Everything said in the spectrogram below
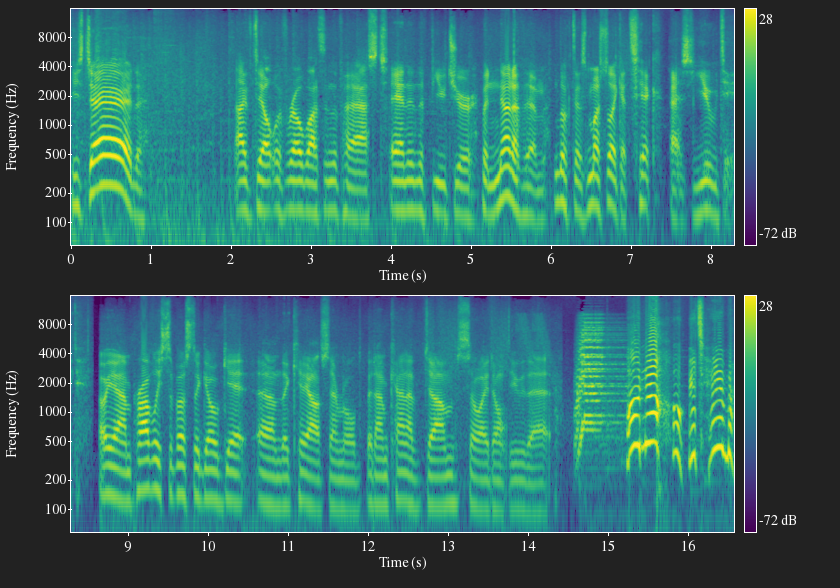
He's dead. I've dealt with robots in the past and in the future, but none of them looked as much like a tick as you did. Oh yeah, I'm probably supposed to go get um, the Chaos Emerald, but I'm kind of dumb, so I don't do that. Oh no! It's him!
